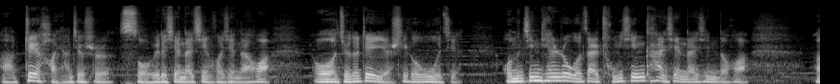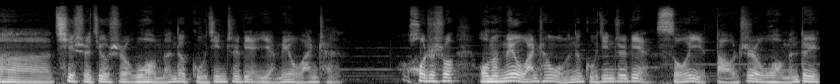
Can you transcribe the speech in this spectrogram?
啊，这好像就是所谓的现代性和现代化，我觉得这也是一个误解。我们今天如果再重新看现代性的话，呃，其实就是我们的古今之变也没有完成，或者说我们没有完成我们的古今之变，所以导致我们对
